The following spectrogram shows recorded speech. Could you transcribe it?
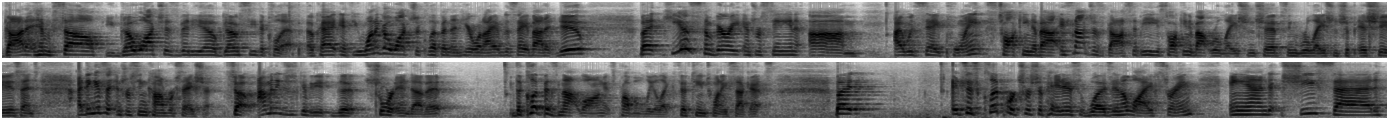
got it himself. You go watch his video, go see the clip, okay? If you want to go watch the clip and then hear what I have to say about it, do. But he has some very interesting, um, I would say, points talking about, it's not just gossipy, he's talking about relationships and relationship issues. And I think it's an interesting conversation. So I'm going to just give you the short end of it. The clip is not long, it's probably like 15, 20 seconds. But it's this clip where Trisha Paytas was in a live stream and she said,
